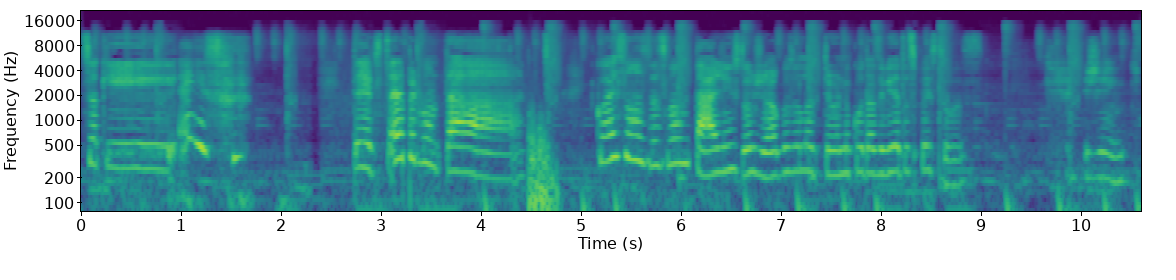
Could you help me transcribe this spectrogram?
Só que é isso. Terceira pergunta. Quais são as desvantagens dos jogos eletrônicos da vida das pessoas? Gente,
